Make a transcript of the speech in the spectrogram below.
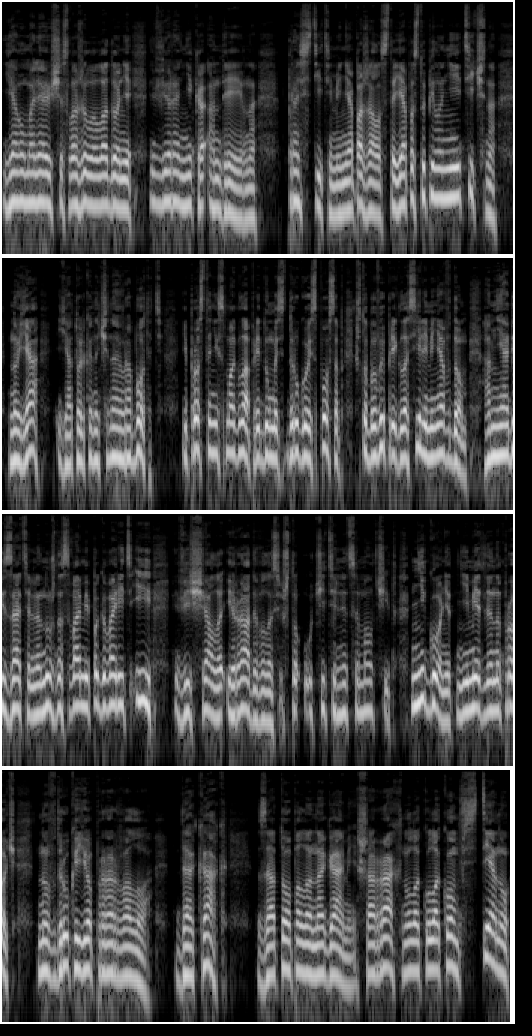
Я умоляюще сложила ладони. «Вероника Андреевна, простите меня, пожалуйста, я поступила неэтично, но я... я только начинаю работать и просто не смогла придумать другой способ, чтобы вы пригласили меня в дом, а мне обязательно нужно с вами поговорить и...» Вещала и радовалась, что учительница молчит, не гонит немедленно прочь, но вдруг ее прорвало. «Да как?» Затопала ногами, шарахнула кулаком в стену,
